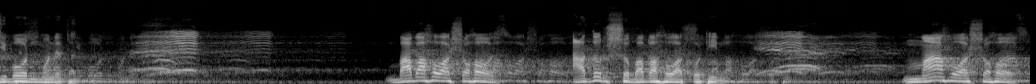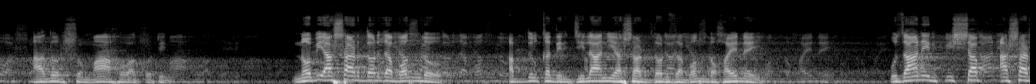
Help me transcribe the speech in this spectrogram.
জীবন মনে থাকবে। বাবা হওয়া সহজ, আদর্শ বাবা হওয়া কঠিন। মা হওয়া সহজ, আদর্শ মা হওয়া কঠিন। নবী আসার দরজা বন্ধ, আব্দুল কাদির জিলানি আসার দরজা বন্ধ হয় নাই। উজানির পিসাব আসার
